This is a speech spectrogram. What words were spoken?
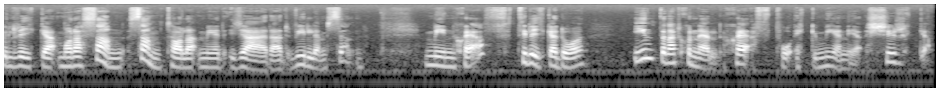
Ulrika Morazan, samtala med Gerhard Willemsen, min chef, tillika då internationell chef på kyrkan.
